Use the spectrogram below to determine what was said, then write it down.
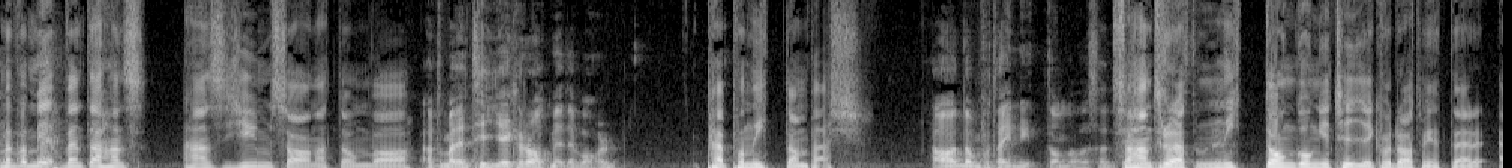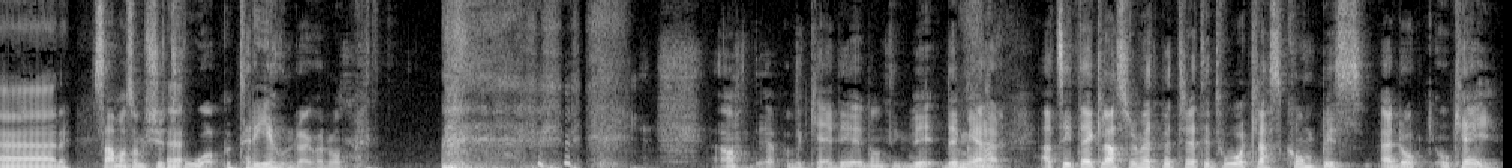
Men vad vänta, hans, hans gym sa han att de var Att de hade 10 kvadratmeter var. per på 19 pers. Ja, de får ta in 19 då. Så, Så han tror att stod det. 19 gånger 10 kvadratmeter är... Samma som 22 på 300 kvadratmeter. ja, okej, det är någonting. Det, är mer här. Att sitta i klassrummet med 32 klasskompis är dock okej.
